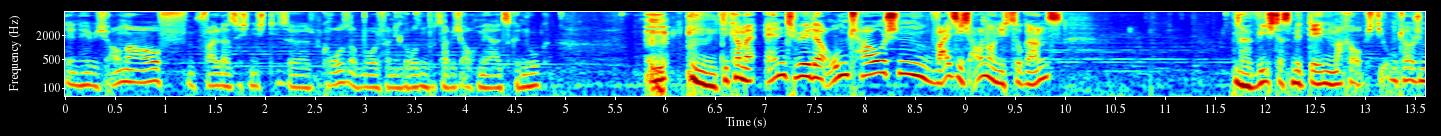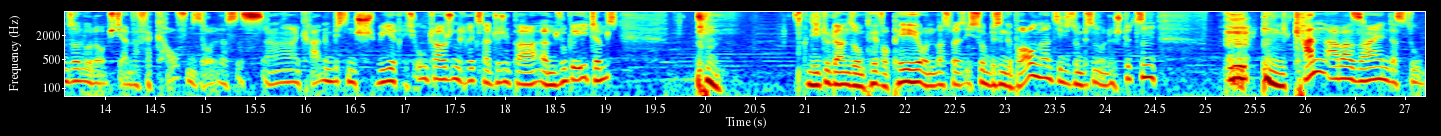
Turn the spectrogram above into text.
Den hebe ich auch mal auf, im Fall, dass ich nicht diese großen, obwohl von den großen Putz habe ich auch mehr als genug. Die kann man entweder umtauschen, weiß ich auch noch nicht so ganz. Wie ich das mit denen mache, ob ich die umtauschen soll oder ob ich die einfach verkaufen soll, das ist äh, gerade ein bisschen schwierig. Umtauschen kriegst du natürlich ein paar ähm, super Items, die du dann so im PvP und was weiß ich so ein bisschen gebrauchen kannst, die dich so ein bisschen unterstützen. Kann aber sein, dass du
